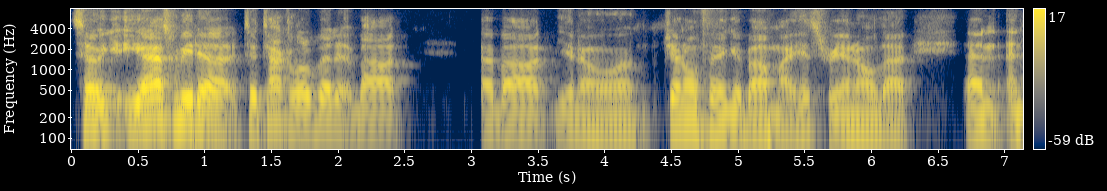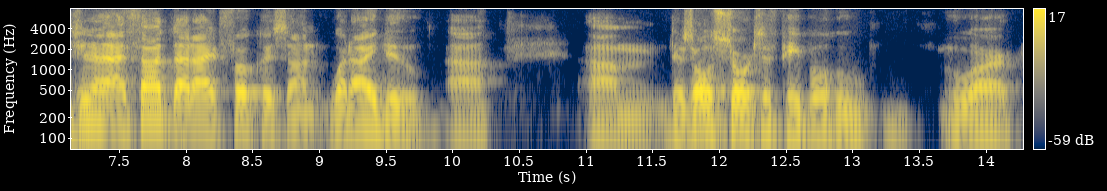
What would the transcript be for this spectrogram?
so you asked me to, to talk a little bit about about you know a general thing about my history and all that and and you know, I thought that I'd focus on what I do. Uh, um, there's all sorts of people who who are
